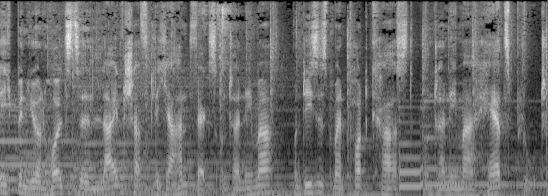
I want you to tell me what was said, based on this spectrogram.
ich bin Jörn Holste, leidenschaftlicher Handwerksunternehmer und dies ist mein Podcast Unternehmer Herzblut.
